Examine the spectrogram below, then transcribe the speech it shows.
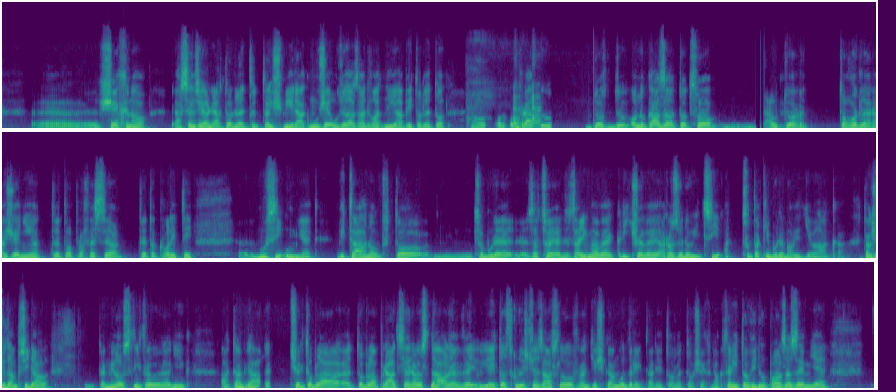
všechno. Já jsem říkal, jak tohle, ten šmírák může udělat za dva dny, aby tohle to, no on opravdu, do, do, on ukázal to, co autor tohohle ražení a této profese a této kvality musí umět. Vytáhnout to, co bude, za co je zajímavé, klíčové a rozhodující a co taky bude bavit diváka. Takže tam přidal ten milostný trojuhelník a tak mhm. dále. Čili to byla, to byla práce radostná, ale je to skutečně zásluhou Františka Mudry, tady tohleto všechno, který to vydupal za země.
